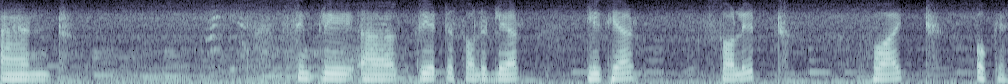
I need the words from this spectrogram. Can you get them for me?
and simply uh, create a solid layer. Click here solid white okay.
